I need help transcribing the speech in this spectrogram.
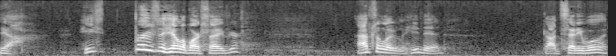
yeah, he bruised the heel of our Savior. Absolutely, he did. God said he would.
